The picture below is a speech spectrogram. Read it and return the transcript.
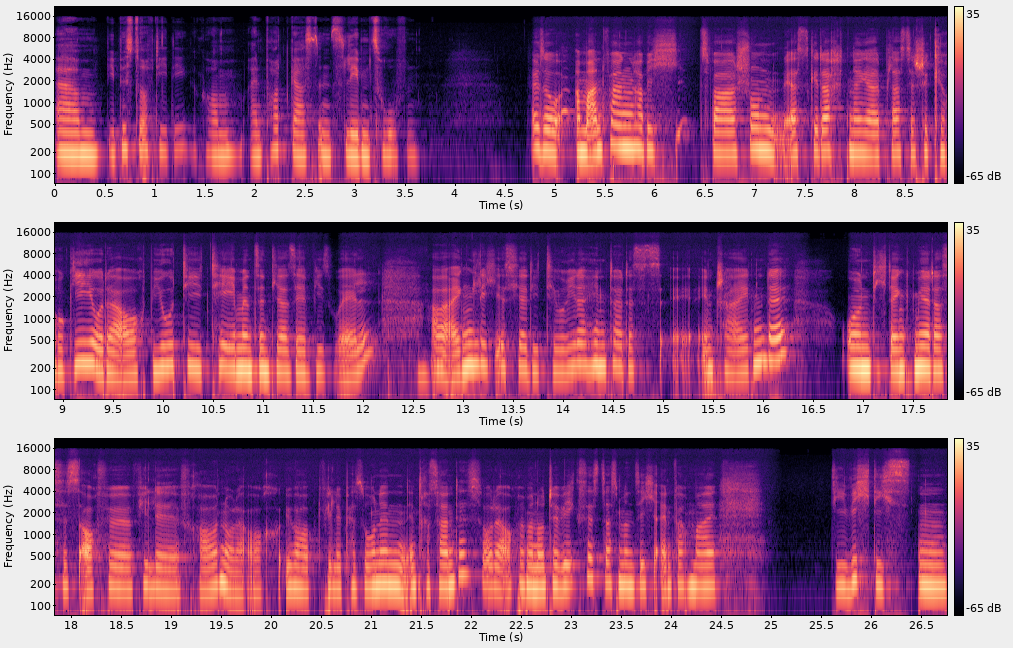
Ähm, wie bist du auf die Idee gekommen, einen Podcast ins Leben zu rufen? Also am Anfang habe ich zwar schon erst gedacht, naja, plastische Chirurgie oder auch Beauty-Themen sind ja sehr visuell, mhm. aber eigentlich ist ja die Theorie dahinter das Entscheidende. Und ich denke mir, dass es auch für viele Frauen oder auch überhaupt viele Personen interessant ist oder auch wenn man unterwegs ist, dass man sich einfach mal die wichtigsten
